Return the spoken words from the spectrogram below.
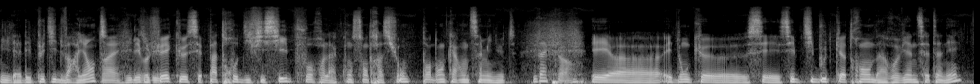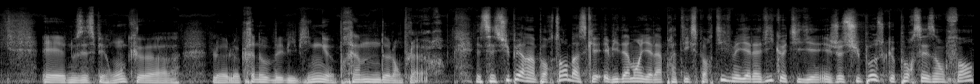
mais il a des petites variantes Ouais, il qui évolue. fait que c'est pas trop difficile pour la concentration pendant 45 minutes. D'accord. Et, euh, et donc, euh, ces, ces petits bouts de 4 ans bah, reviennent cette année. Et nous espérons que euh, le, le créneau Baby Bing prenne de l'ampleur. Et c'est super important parce qu'évidemment, il y a la pratique sportive, mais il y a la vie quotidienne. Et je suppose que pour ces enfants,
